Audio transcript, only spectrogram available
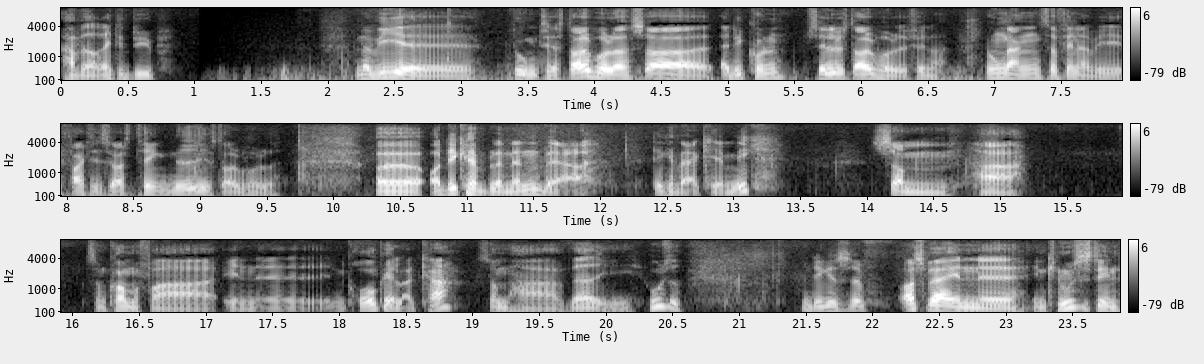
har været rigtig dyb. Når vi øh, dokumenterer stolpehuller, så er det kun selve stolpehullet, vi finder. Nogle gange så finder vi faktisk også ting nede i stolpehullet. Øh, og det kan blandt andet være, det kan være keramik, som har som kommer fra en, øh, en krukke eller et kar, som har været i huset. Men det kan så også være en, øh, en knusesten,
